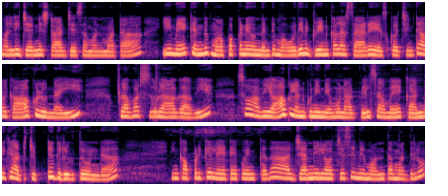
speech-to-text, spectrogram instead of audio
మళ్ళీ జర్నీ స్టార్ట్ చేసామన్నమాట ఈ మేక ఎందుకు మా పక్కనే ఉందంటే మా వదిన గ్రీన్ కలర్ శారీ వేసుకొచ్చింటే అవి ఆకులు ఉన్నాయి ఫ్లవర్స్ లాగా అవి. సో అవి ఆకులు అనుకునిందేమో నాకు తెలిసి ఆ మేక. అందుకే అటు చుట్టూ తిరుగుతూ ఉండే. ఇంకా అప్పటికే లేట్ అయిపోయింది కదా. జర్నీలో వచ్చేసి మేము అంతా మధ్యలో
